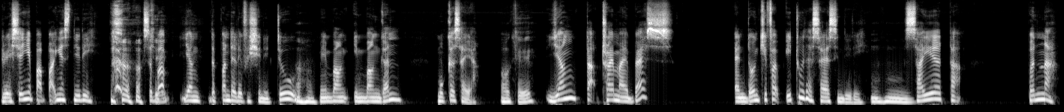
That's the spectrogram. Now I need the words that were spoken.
Reaksinya papaknya sendiri. Sebab yang depan television itu Aha. memang imbangkan muka saya. Okay. Yang tak try my best and don't give up itu dah saya sendiri. Mhm. Saya tak pernah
